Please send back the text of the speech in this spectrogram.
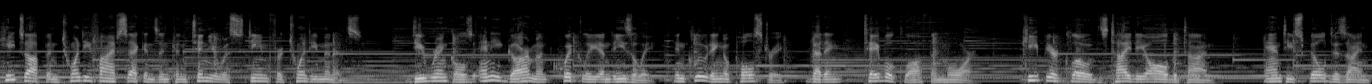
Heats up in 25 seconds in continuous steam for 20 minutes De-wrinkles any garment quickly and easily, including upholstery, bedding, tablecloth and more. Keep your clothes tidy all the time. Anti-spill design,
